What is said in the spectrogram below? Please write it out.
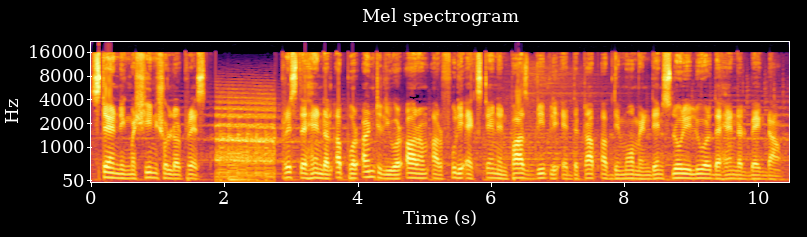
Standing machine shoulder press. Press the handle upward until your arms are fully extended and pause briefly at the top of the movement, then slowly lower the handle back down.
